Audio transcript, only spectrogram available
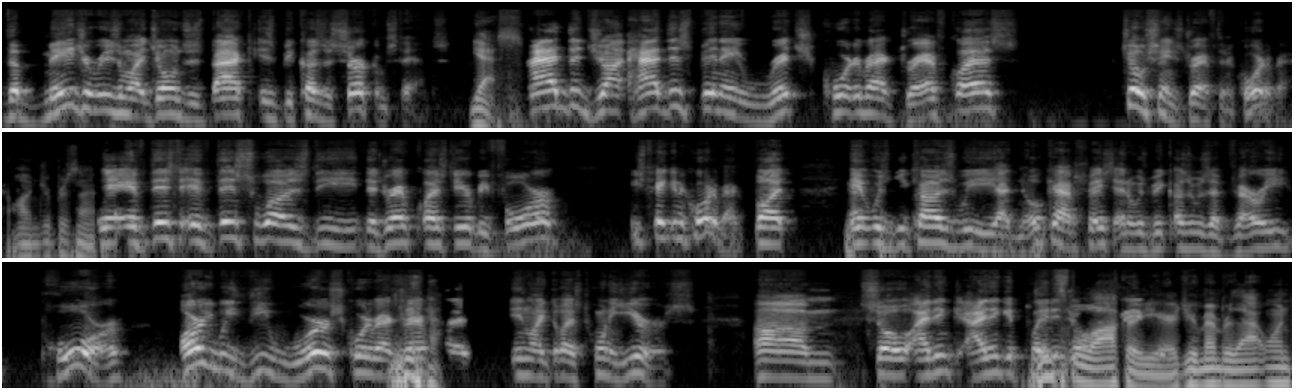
the major reason why Jones is back is because of circumstance. Yes. Had the had this been a rich quarterback draft class, Joe Schoen's drafting a quarterback. 100. percent If this if this was the the draft class the year before, he's taking a quarterback. But yeah. it was because we had no cap space, and it was because it was a very poor, arguably the worst quarterback draft yeah. in like the last 20 years. Um, so I think I think it played into the locker year. Do you remember that one?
